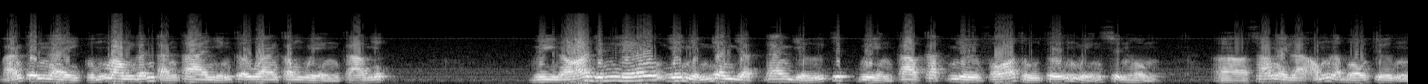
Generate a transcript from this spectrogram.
Bản tin này cũng mong đến tận tay những cơ quan công quyền cao nhất vì nó dính líu với những nhân vật đang giữ chức quyền cao cấp như Phó Thủ tướng Nguyễn Sinh Hùng. À, sau này là ông là Bộ trưởng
